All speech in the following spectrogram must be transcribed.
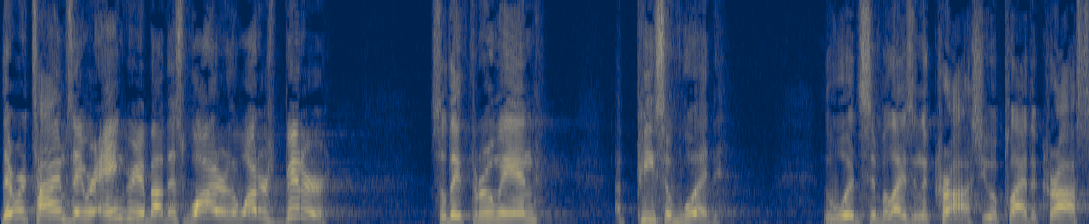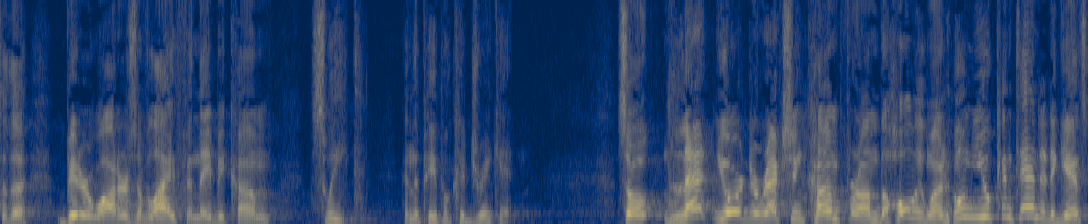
there were times they were angry about this water. The water's bitter. So they threw in a piece of wood the wood symbolizing the cross. You apply the cross to the bitter waters of life and they become sweet, and the people could drink it. So let your direction come from the Holy One, whom you contended against,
